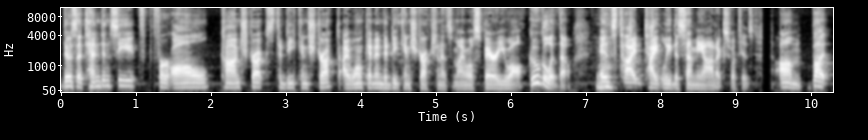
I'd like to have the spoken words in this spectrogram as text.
there's a tendency for all constructs to deconstruct. I won't get into deconstructionism. I will spare you all. Google it though. Mhm. It's tied tightly to semiotics, which is um but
